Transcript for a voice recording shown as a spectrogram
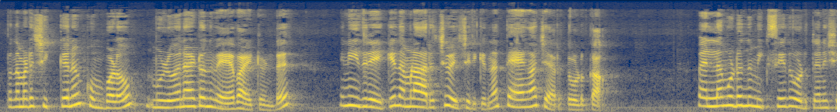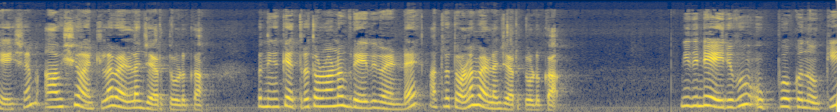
അപ്പോൾ നമ്മുടെ ചിക്കനും കുമ്പളവും മുഴുവനായിട്ടൊന്ന് വേവായിട്ടുണ്ട്. ഇനി ഇതിലേക്ക് നമ്മൾ അരച്ച് വെച്ചിരിക്കുന്ന തേങ്ങ ചേർത്ത് കൊടുക്കാം. അപ്പോൾ എല്ലാം കൂടെ ഒന്ന് മിക്സ് ചെയ്ത് കൊടുത്തതിന് ശേഷം ആവശ്യമായിട്ടുള്ള വെള്ളം ചേർത്ത് കൊടുക്കാം. അപ്പോൾ നിങ്ങൾക്ക് എത്രത്തോളമാണോ ഗ്രേവി വേണ്ടേ അത്രത്തോളം വെള്ളം ചേർത്ത് കൊടുക്കാം. ഇനി ഇതിന്റെ എരിവും ഉപ്പും ഒക്കെ നോക്കി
